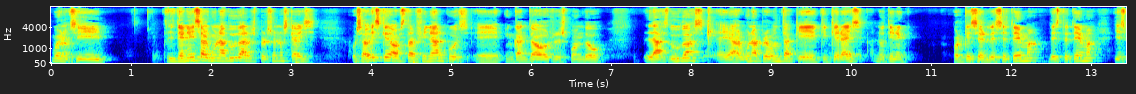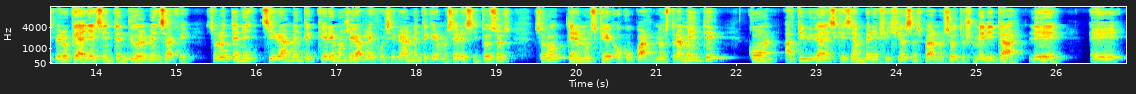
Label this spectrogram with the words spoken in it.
Bueno, si, si tenéis alguna duda, las personas que habéis os habéis quedado hasta el final, pues eh, encantado os respondo las dudas. Eh, alguna pregunta que, queráis no tiene por qué ser de ese tema, de este tema, y espero que hayáis entendido el mensaje. Solo tenéis, si realmente queremos llegar lejos, si realmente queremos ser exitosos, solo tenemos que ocupar nuestra mente con actividades que sean beneficiosas para nosotros, meditar, leer, eh,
